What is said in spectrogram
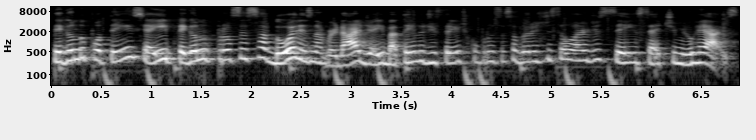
pegando potência aí, pegando processadores, na verdade, aí batendo de frente com processadores de celular de 6, 7 mil reais.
